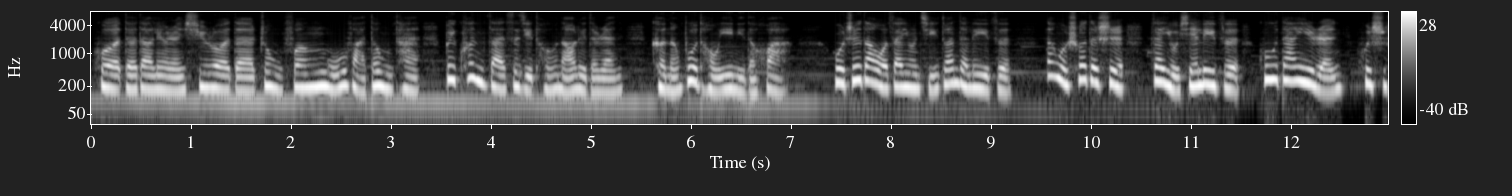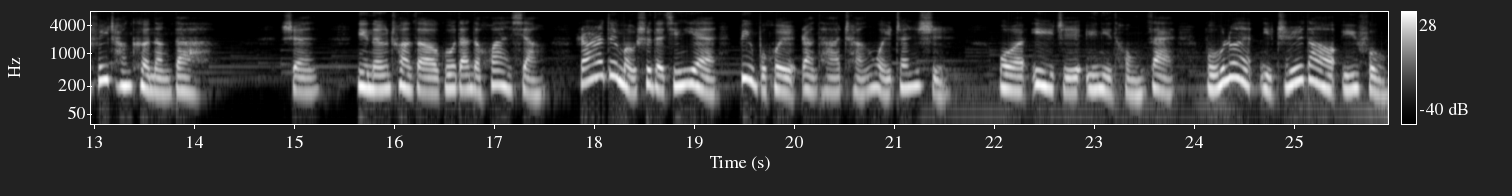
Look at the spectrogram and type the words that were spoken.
或得到令人虚弱的中风无法动弹，被困在自己头脑里的人，可能不同意你的话。我知道我在用极端的例子，但我说的是，在有些例子，孤单一人会是非常可能的。神，你能创造孤单的幻想，然而对某事的经验并不会让它成为真实。我一直与你同在，不论你知道与否。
